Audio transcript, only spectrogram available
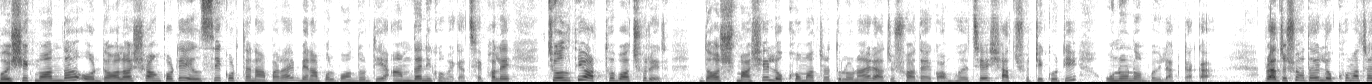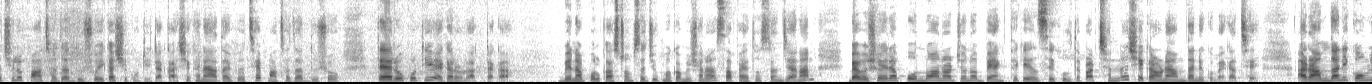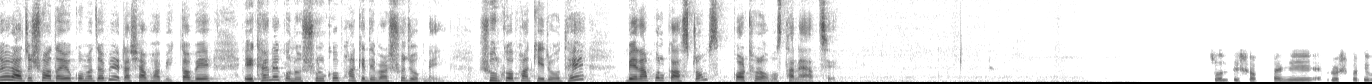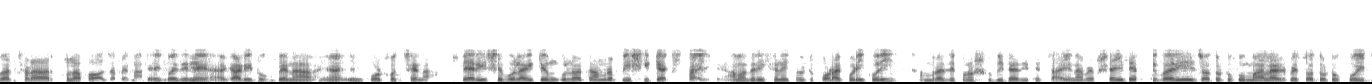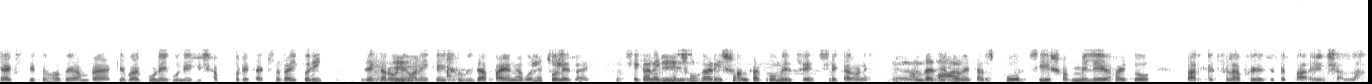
বৈশ্বিক মন্দা ও ডলার সংকটে এলসি করতে না পারায় বেনাপোল বন্দর দিয়ে আমদানি কমে গেছে। ফলে চলতি অর্থ বছরের দশ মাসে লক্ষ্যমাত্রা তুলনায় রাজস্ব আদায় কম হয়েছে সাতষট্টি কোটি উননব্বই লাখ টাকা। রাজস্ব আদায়ের লক্ষ্যমাত্রা ছিল পাঁচ হাজার দুশো একাশি কোটি টাকা। সেখানে আদায় হয়েছে পাঁচ হাজার দুশো তেরো কোটি এগারো লাখ টাকা। বেনাপোল কাস্টমসের যুগ্ম কমিশনার সাফায়েত হোসেন জানান, ব্যবসায়ীরা পণ্য আনার জন্য ব্যাংক থেকে এলসি খুলতে পারছেন না, সে কারণে আমদানি কমে গেছে। আর আমদানি কমলে রাজস্ব আদায়ও কমে যাবে, এটা স্বাভাবিক। তবে এখানে কোনো শুল্ক ফাঁকি দেবার সুযোগ নেই। শুল্ক ফাঁকি রোধে বেনাপোল কাস্টমস কঠোর অবস্থানে আছে। চলতি সপ্তাহে বৃহস্পতিবার ছাড়া আর খোলা পাওয়া যাবে না। এই কয়দিনে গাড়ি ঢুকবে না ইম্পোর্ট হচ্ছে না। প্যারিসেবল আইটেমগুলোতে আমরা বেশি ট্যাক্স পাই। আমাদের এখানে একটু একটু কড়াকড়ি করি আমরা যে কোনো সুবিধা দিতে চাই না ব্যবসায়ীদের। এবারই যতটুকু মাল আসবে ততটুকুই ট্যাক্স দিতে হবে আমরা একেবারে গুনে গুনে হিসাব করে ট্যাক্স আদায় করি যে কারণে অনেকেই সুবিধা পায় না বলে চলে যায়। সেখানে কিছু গাড়ির সংখ্যা কমেছে সে কারণে। আমরা যেভাবে কাজ করছি সব মিলিয়ে হয়তো টার্গেট ফিল আপ হয়ে যেতে পারে ইনশাল্লাহ।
